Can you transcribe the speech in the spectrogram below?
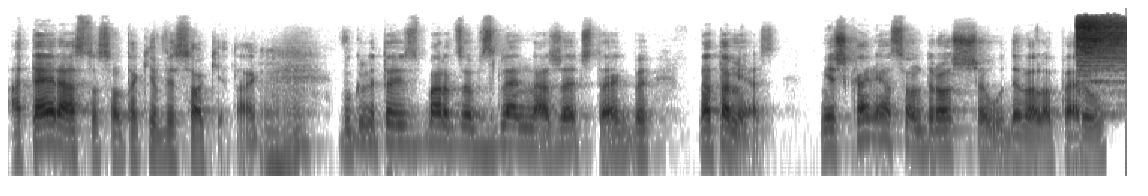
a teraz to są takie wysokie, tak. Mhm. W ogóle to jest bardzo względna rzecz, to jakby, natomiast mieszkania są droższe u deweloperów.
